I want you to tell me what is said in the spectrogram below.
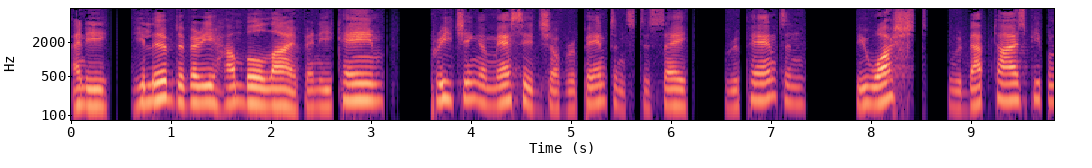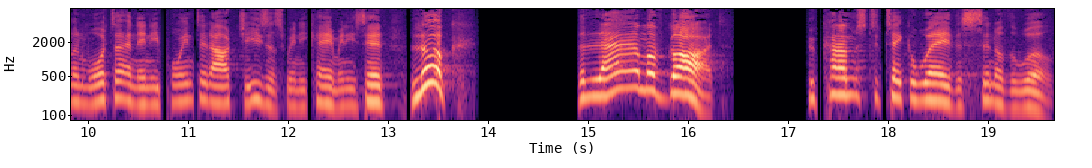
And he, he lived a very humble life, and he came preaching a message of repentance to say, Repent and be washed. He would baptize people in water, and then he pointed out Jesus when he came, and he said, Look, the Lamb of God who comes to take away the sin of the world.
